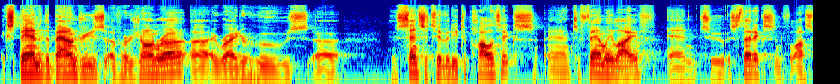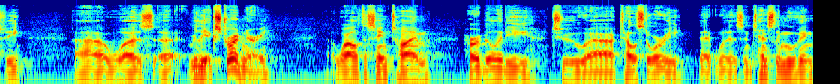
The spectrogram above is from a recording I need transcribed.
expanded the boundaries of her genre, uh, a writer whose, uh, whose sensitivity to politics and to family life and to aesthetics and philosophy uh, was really extraordinary while at the same time her ability to uh, tell a story that was intensely moving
